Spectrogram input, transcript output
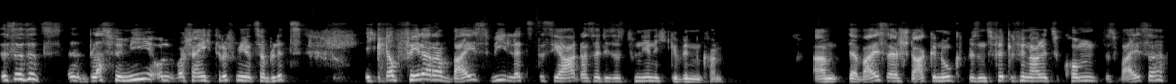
das ist jetzt äh, Blasphemie und wahrscheinlich trifft mich jetzt der Blitz. Ich glaube, Federer weiß wie letztes Jahr, dass er dieses Turnier nicht gewinnen kann. Ähm, der weiß, er ist stark genug, bis ins Viertelfinale zu kommen, das weiß er.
